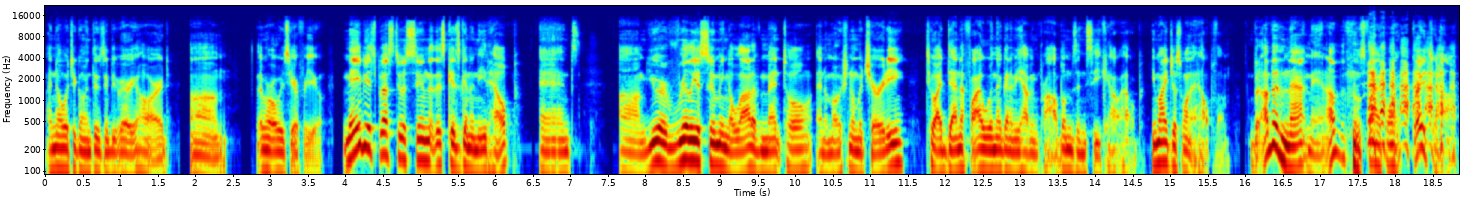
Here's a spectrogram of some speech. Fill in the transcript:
I know what you're going through is gonna be very hard. Um, and we're always here for you. Maybe it's best to assume that this kid's gonna need help, and um, you're really assuming a lot of mental and emotional maturity to identify when they're gonna be having problems and seek out help. You might just want to help them. But other than that, man, other than those five points, great job.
